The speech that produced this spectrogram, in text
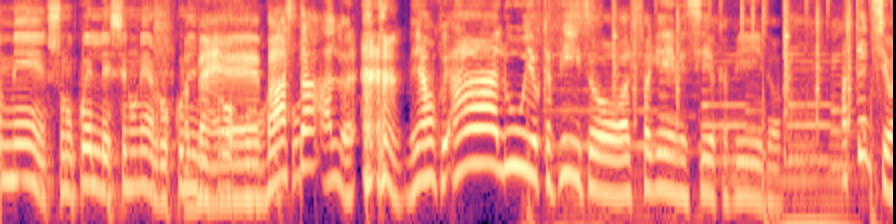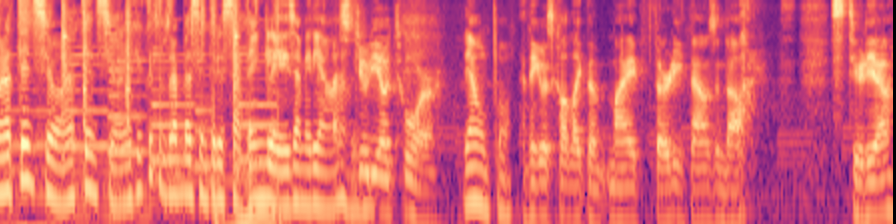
HME sono quelle, se non erro, con il Vabbè, microfono. basta. Allora, vediamo qui. Ah, lui, ho capito. Alpha Gaming, sì, ho capito. Attenzione, attenzione, attenzione, perché questo potrebbe essere interessante. È inglese, americano. a studio tour. Vediamo un po'. I think it was called like the my thirty thousand dollar studio.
